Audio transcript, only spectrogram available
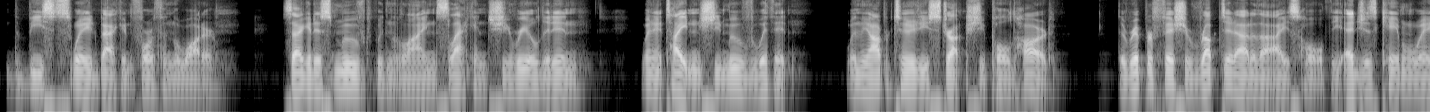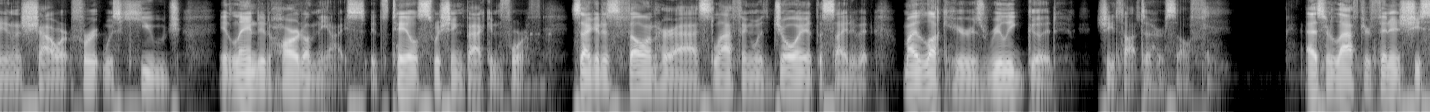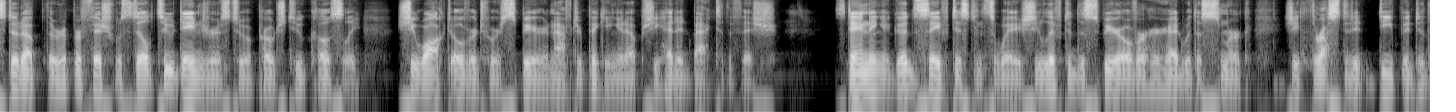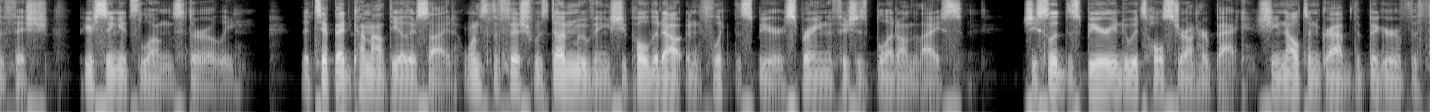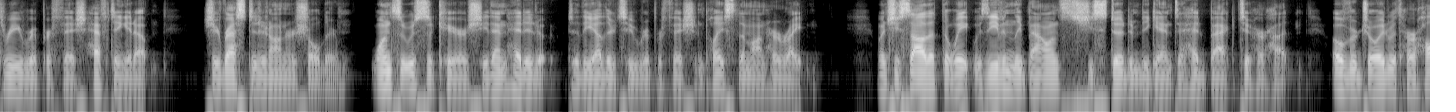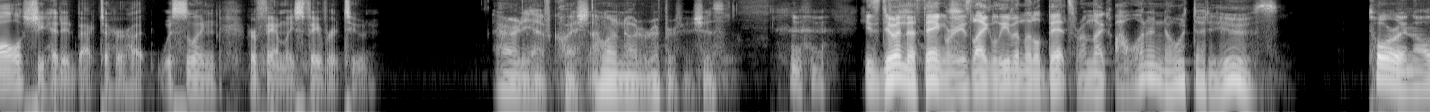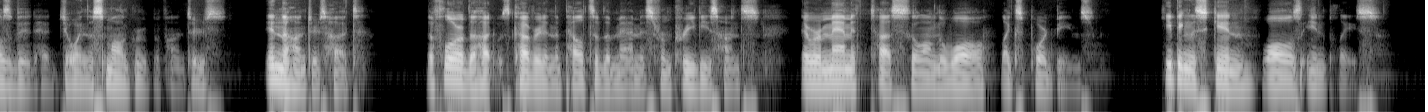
The beast swayed back and forth in the water. Sagadis moved when the line slackened. She reeled it in. When it tightened, she moved with it. When the opportunity struck, she pulled hard. The ripper fish erupted out of the ice hole. The edges came away in a shower, for it was huge. It landed hard on the ice, its tail swishing back and forth. Sagadis fell on her ass, laughing with joy at the sight of it. My luck here is really good, she thought to herself. As her laughter finished, she stood up. The ripper fish was still too dangerous to approach too closely. She walked over to her spear, and after picking it up, she headed back to the fish. Standing a good safe distance away, she lifted the spear over her head with a smirk. She thrusted it deep into the fish, piercing its lungs thoroughly. The tip had come out the other side. Once the fish was done moving, she pulled it out and flicked the spear, spraying the fish's blood on the ice. She slid the spear into its holster on her back. She knelt and grabbed the bigger of the three ripper fish, hefting it up. She rested it on her shoulder. Once it was secure, she then headed to the other two ripper fish and placed them on her right. When she saw that the weight was evenly balanced, she stood and began to head back to her hut. Overjoyed with her haul, she headed back to her hut, whistling her family's favorite tune. I already have questions. I want to know what a ripper fish is. he's doing the thing where he's like leaving little bits where I'm like, I want to know what that is. Tora and Alsvid had joined the small group of hunters in the hunter's hut. The floor of the hut was covered in the pelts of the mammoths from previous hunts. There were mammoth tusks along the wall like support beams, keeping the skin walls in place.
